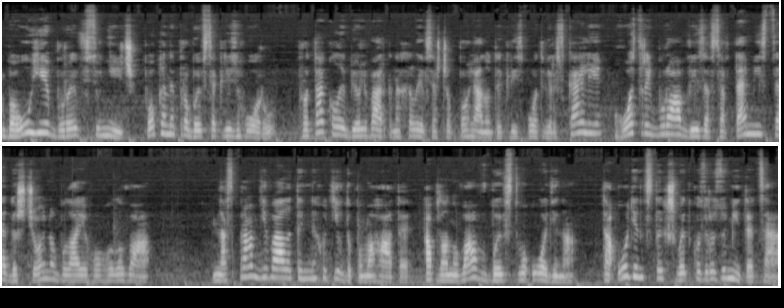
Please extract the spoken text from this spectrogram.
Баугі бурив всю ніч, поки не пробився крізь гору. Проте, коли Бьольверк нахилився, щоб поглянути крізь отвір скелі, гострий бурав врізався в те місце, де щойно була його голова. Насправді велетень не хотів допомагати, а планував вбивство Одіна. Та Одін встиг швидко зрозуміти це,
